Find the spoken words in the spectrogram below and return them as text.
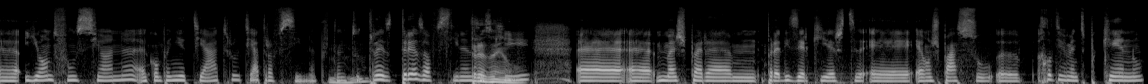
uh, e onde funciona a companhia de teatro, Teatro Oficina. Portanto, uhum. três, três oficinas três aqui. Um. Uh, mas para, para dizer que este é, é um espaço relativamente pequeno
